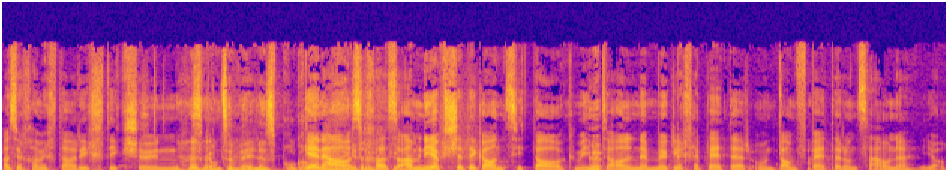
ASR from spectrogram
Also ich kann mich da richtig schön... Das ganze Wellnessprogramm Genau, also ich also am liebsten den ganzen Tag mit Ja. allen möglichen Bädern und Dampfbädern und Saunen, ja.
